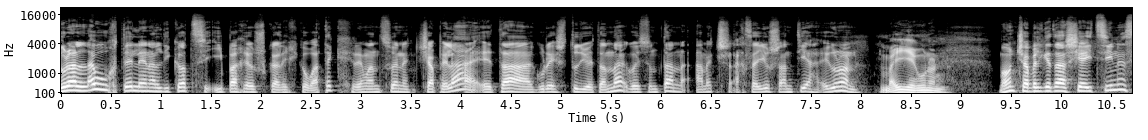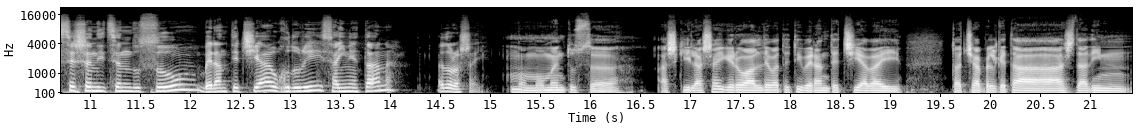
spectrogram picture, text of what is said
Dura lau urte lehen aldikotz Ipar Euskal Herriko batek, reman zuen txapela eta gure estudioetan da, goizuntan, amets, ahzaiu santia, egunon? Bai, egunon. Bon, txapelketa asia itzin, zesen ditzen duzu, berantetxia, urduri, zainetan, edo lasai? Mo, momentuz, uh, aski lasai, gero alde batetik berantetxia bai, eta txapelketa asdadin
